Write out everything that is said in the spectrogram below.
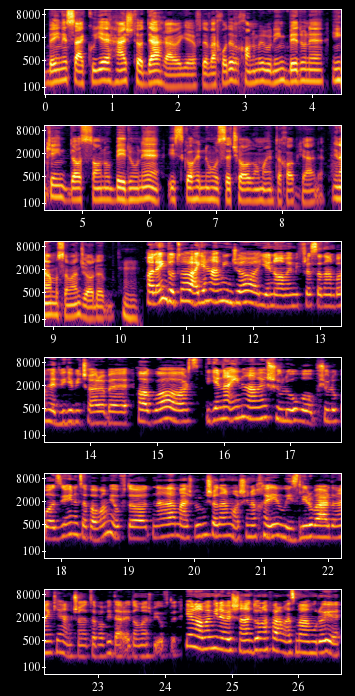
بین سکوی 8 تا 10 قرار گرفته و خود خانم رولینگ بدون اینکه این داستان رو بدونه ایستگاه 9 و 3 4 رو انتخاب کرده. این هم مثلا جالب. حالا این دوتا اگه همینجا یه نامه میفرستادن با هدویگ بیچاره به هاگوارتس. دیگه نه این همه شلوغ و شلوغ بازی و این اتفاقا میافتاد نه مجبور می‌شدن ماشین خیلی ویزلی رو بردارن که همچون اتفاقی در ادامش بیفته. یه نامه مینوشتن دو نفرم از مامورای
